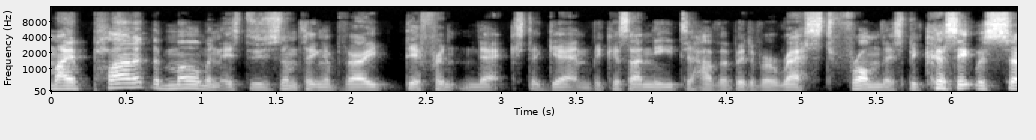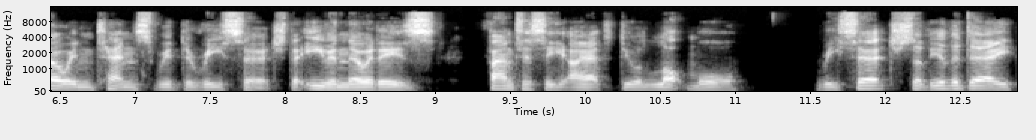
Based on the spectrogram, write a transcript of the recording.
My plan at the moment is to do something very different next again because I need to have a bit of a rest from this because it was so intense with the research that even though it is fantasy, I had to do a lot more research. So the other day,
